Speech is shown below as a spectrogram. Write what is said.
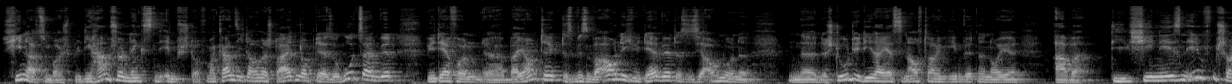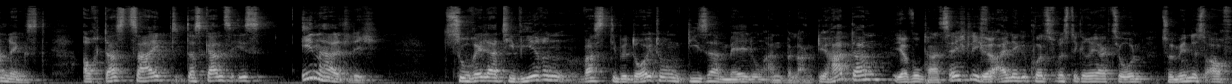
China zum Beispiel, die haben schon längst einen Impfstoff. Man kann sich darüber streiten, ob der so gut sein wird wie der von äh, BioNTech. Das wissen wir auch nicht, wie der wird. Das ist ja auch nur eine, eine, eine Studie, die da jetzt in Auftrag gegeben wird, eine neue. Aber die Chinesen impfen schon längst. Auch das zeigt, das Ganze ist inhaltlich zu relativieren, was die Bedeutung dieser Meldung anbelangt. Die hat dann Ja, wo- tatsächlich ja. für einige kurzfristige Reaktionen, zumindest auch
